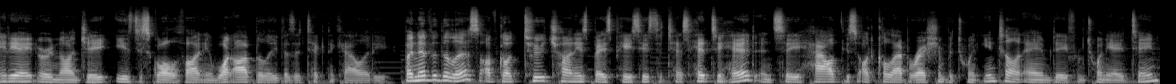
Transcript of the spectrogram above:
8809G is disqualified in what I believe as a technicality. But nevertheless, I've got two Chinese-based PCs to test head-to-head -head and see how this odd collaboration between Intel and AMD from 2018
